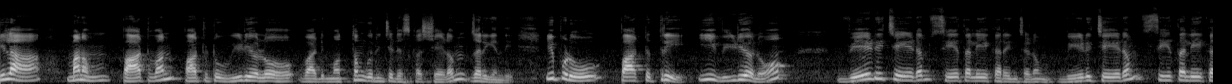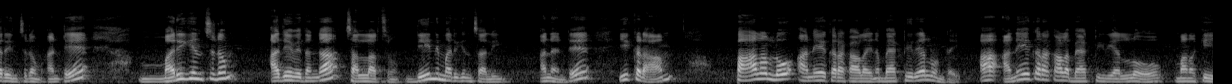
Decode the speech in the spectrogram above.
ఇలా మనం పార్ట్ వన్ పార్ట్ టూ వీడియోలో వాటి మొత్తం గురించి డిస్కస్ చేయడం జరిగింది. ఇప్పుడు పార్ట్ త్రీ ఈ వీడియోలో వేడి చేయడం శీతలీకరించడం. వేడి చేయడం శీతలీకరించడం అంటే మరిగించడం అదేవిధంగా చల్లార్చడం. దేన్ని మరిగించాలి అని అంటే ఇక్కడ పాలల్లో అనేక రకాలైన బ్యాక్టీరియాలు ఉంటాయి. ఆ అనేక రకాల బ్యాక్టీరియాల్లో మనకి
